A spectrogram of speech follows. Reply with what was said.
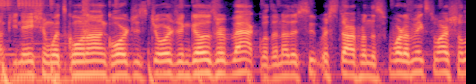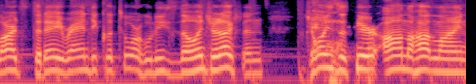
Junkie Nation, what's going on? Gorgeous George and Goze are back with another superstar from the sport of mixed martial arts. Today, Randy Couture, who needs no introduction, joins us here on the hotline.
